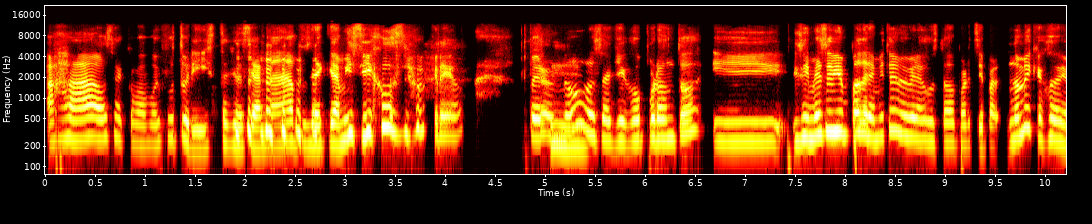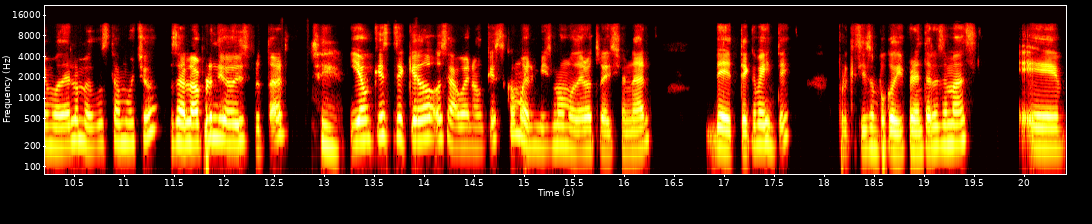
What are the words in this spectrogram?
Ajá, o sea, como muy futurista. Yo decía, nada, pues de aquí a mis hijos, yo creo. Pero no, Sí. o sea, llegó pronto y, y sí me hace bien padre. A mí también me hubiera gustado participar. No me quejo de mi modelo, me gusta mucho. O sea, lo he aprendido a disfrutar. Sí, Y aunque se quedó, o sea, bueno, aunque es como el mismo modelo tradicional de Tech 20, porque sí es un poco diferente a los demás, eh,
